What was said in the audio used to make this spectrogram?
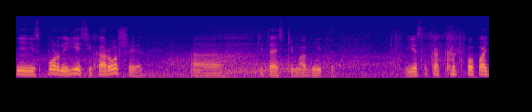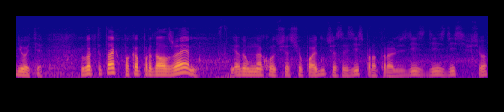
Не, не спорно, есть и хорошие э, китайские магниты если как, как попадете. Ну как-то так, пока продолжаем. Я думаю, на ход сейчас еще пойду. Сейчас я здесь протралю, здесь, здесь, здесь и все.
